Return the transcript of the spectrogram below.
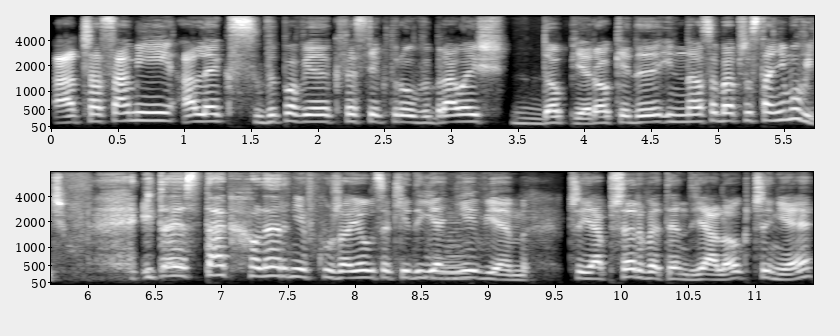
a czasami Alex wypowie kwestię, którą wybrałeś dopiero, kiedy inna osoba przestanie mówić. I to jest tak cholernie wkurzające, kiedy ja nie wiem, czy ja przerwę ten dialog, czy nie.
